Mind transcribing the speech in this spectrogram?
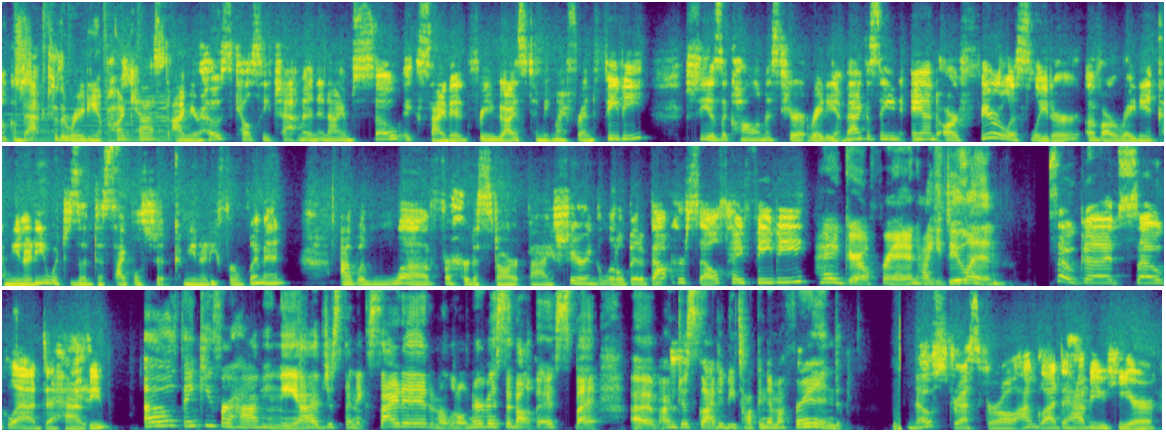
Welcome back to the Radiant Podcast. I'm your host, Kelsey Chapman, and I am so excited for you guys to meet my friend Phoebe. She is a columnist here at Radiant Magazine and our fearless leader of our Radiant community, which is a discipleship community for women. I would love for her to start by sharing a little bit about herself. Hey, Phoebe. Hey, girlfriend. How you doing? So good. So glad to have you. Oh, thank you for having me. I've just been excited and a little nervous about this, but um, I'm just glad to be talking to my friend. No stress, girl. I'm glad to have you here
